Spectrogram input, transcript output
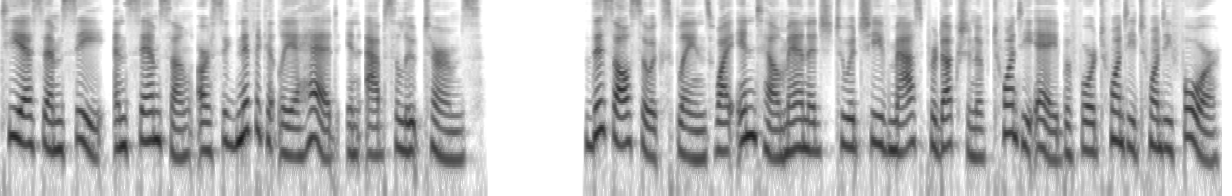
TSMC and Samsung are significantly ahead in absolute terms. This also explains why Intel managed to achieve mass production of 20A before 2024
